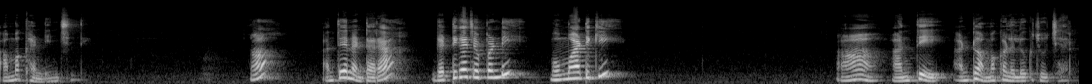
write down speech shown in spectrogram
అమ్మ ఖండించింది. అంతేనంటారా? గట్టిగా చెప్పండి. ముమ్మాటికి? అంతే అంటూ అమ్మ కళ్ళలోకి చూచారు.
